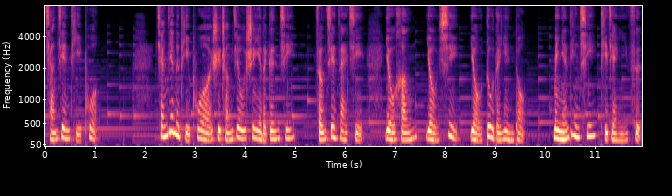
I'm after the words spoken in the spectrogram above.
强健体魄。强健的体魄是成就事业的根基。从现在起，有恒、有序、有度的运动，每年定期体检一次。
